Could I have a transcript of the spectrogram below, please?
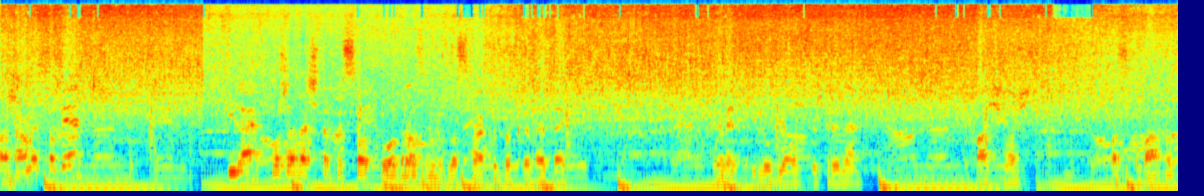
Smażamy sobie. Chwilę. Można dać trochę soku od razu już dla smaku do krewetek. Krewetki lubią cytrynę, kwaśność, kwaskowatość.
